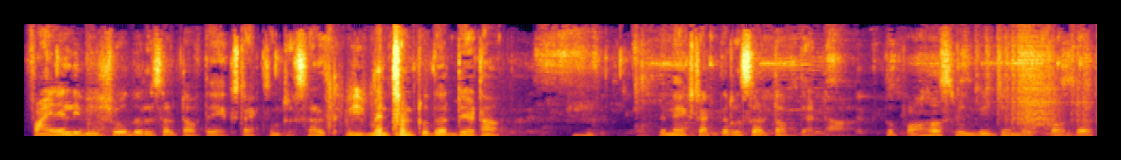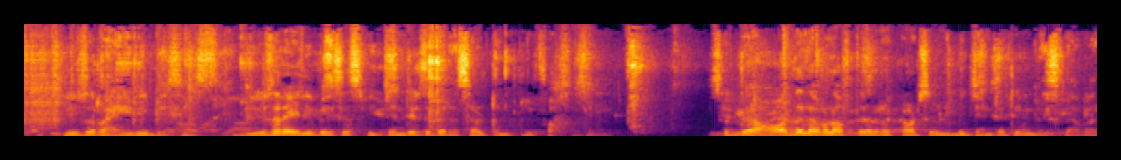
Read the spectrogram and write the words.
Finally we show the result of the extraction result. We mention to the data hmm, then extract the result of data. The process will be generated for the user ID basis. The user ID basis we generate the result in pre-processing. So the, all the level of the records will be generating this level.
